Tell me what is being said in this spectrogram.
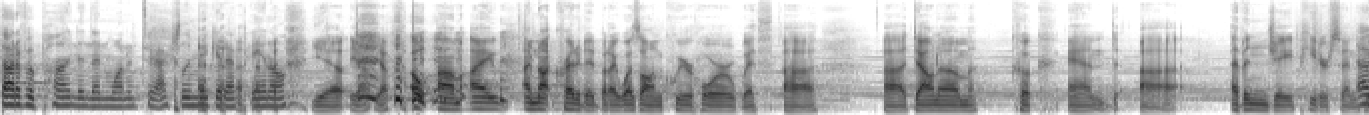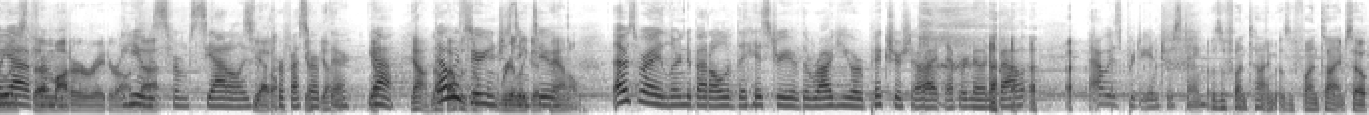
thought of a pun and then wanted to actually make it a panel. Yeah, yeah, yeah. Oh, um, I I'm not credited, but I was on Queer Horror with uh, uh, Downham, Cook, and uh, Evan J. Peterson, who Oh, yeah, was the from- moderator on he that. was from Seattle. He's Seattle. a professor Yep, up yep, there. yep. Yeah. Yeah, no, that, that was, was a very really interesting good too. panel. That was where I learned about all of the history of the Rocky Horror Picture Show I'd never known about. that was pretty interesting. It was a fun time. It was a fun time. So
